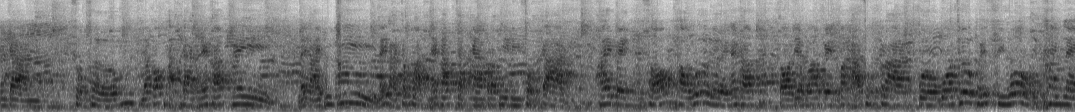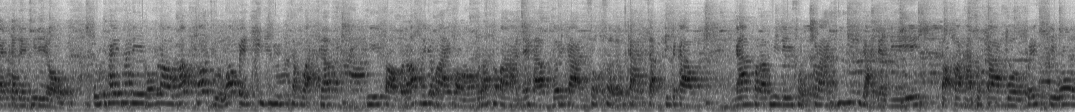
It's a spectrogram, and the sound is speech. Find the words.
มีการส่งเสริมแล้วก็ผลักดันนะครับให้ หลาย ๆ พื้นที่หลาย ๆ จังหวัดนะครับ จัดงานประเพณีสงการให้เป็นซอฟต์พาวเวอร์เลยนะครับก็เรียกว่าเป็นมหาสงกรานต์ World Water Festival Thailand กันเลยทีเดียว อุทัยธานีของเราครับก็ถือว่าเป็นอีกหนึ่งจังหวัดครับ ที่ตอบรับนโยบายของรัฐบาลนะครับ โดยการส่งเสริมการจัดกิจกรรม งานประเพณีสงกรานต์ที่ยิ่งใหญ่แบบนี้กับมหาสงกรานต์ World Festival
